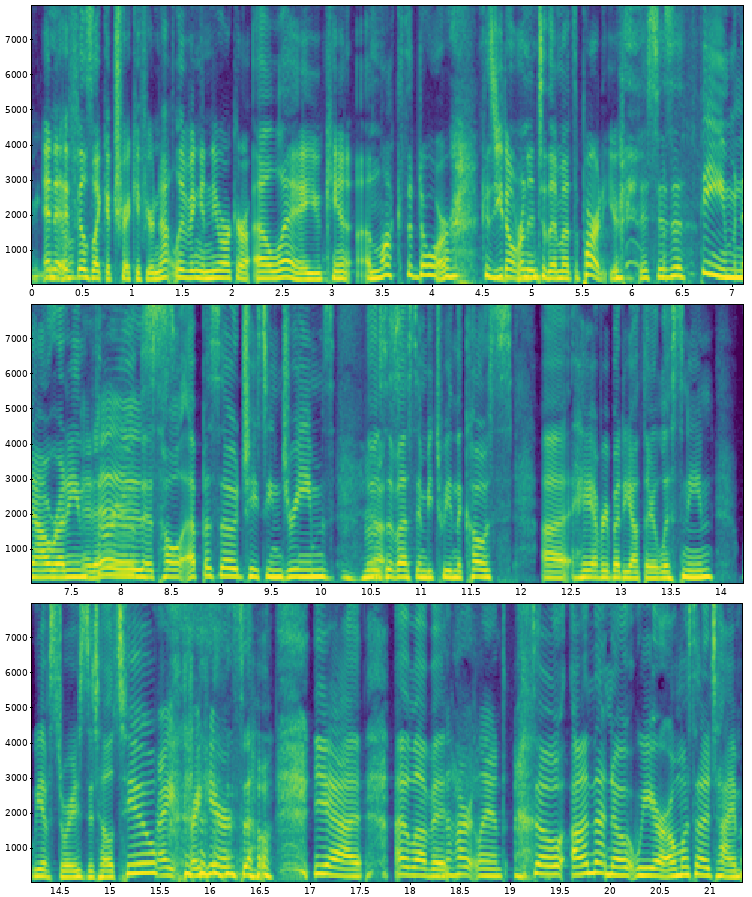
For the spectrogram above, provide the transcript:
Yeah. And know? it feels like a trick. If you're not living in New York or LA, you can't unlock the door because you don't run into them at the party. This is a theme now running It through is. This whole episode, Chasing Dreams. Those Yes. of us in between the coasts. Uh, hey, everybody out there listening, we have stories to tell too. Right, right here. so, yeah, I love it. in the heartland. so on that note, we are almost out of time.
